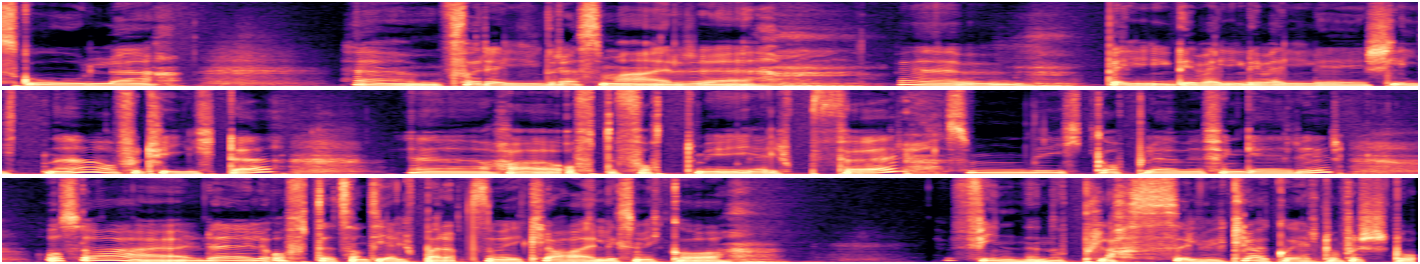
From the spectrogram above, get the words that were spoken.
Skole. Um, foreldre som er uh, uh, veldig, veldig, veldig slitne og fortvilte. har ofte fått mye hjelp før, som de ikke opplever fungerer. Og så er det ofte et sånt hjelpeapparat som vi klarer liksom ikke å finne noe plass, eller vi klarer ikke helt å forstå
